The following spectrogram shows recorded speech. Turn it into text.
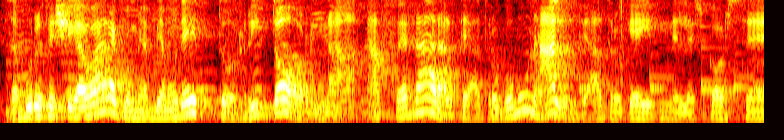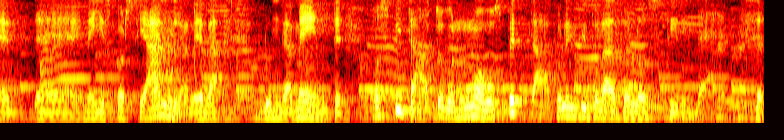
Saburo Teshigawara, come abbiamo detto, ritorna a Ferrara al Teatro Comunale, un teatro che scorse, eh, negli scorsi anni l'aveva lungamente ospitato con un nuovo spettacolo intitolato Lost in Dance.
